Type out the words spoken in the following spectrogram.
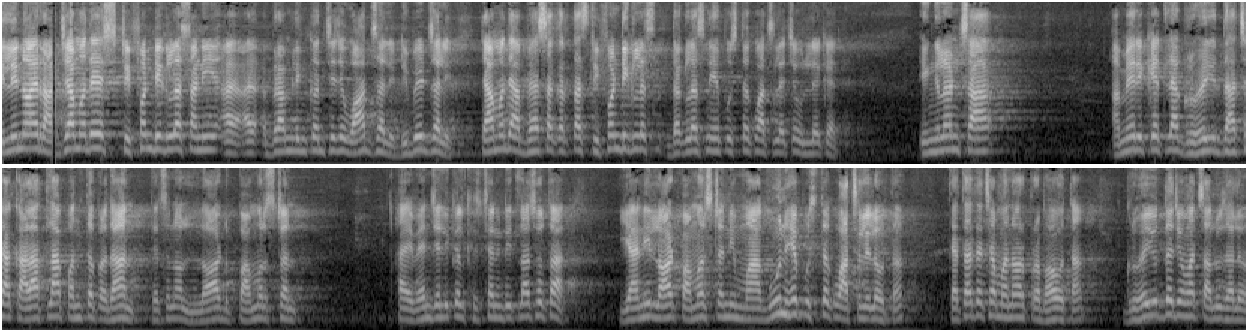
इलिनॉय राज्यामध्ये स्टीफन डिग्लस आणि अब्राम लिंकनचे जे वाद झाले डिबेट झाली त्यामध्ये अभ्यासाकरता स्टीफन डिग्लस डग्लसने हे पुस्तक वाचल्याचे उल्लेख आहेत. इंग्लंडचा अमेरिकेतल्या गृहयुद्धाच्या काळातला पंतप्रधान त्याचं नाव लॉर्ड पामर्स्टन हा एव्हॅन्जेलिकल ख्रिश्चॅनिटीतलाच होता. यांनी लॉर्ड पामर्स्टननी मागून हे पुस्तक वाचलेलं होतं. त्याचा त्याच्या मनावर प्रभाव होता. गृहयुद्ध जेव्हा चालू झालं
